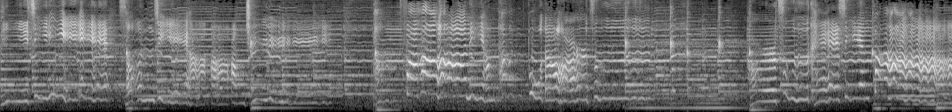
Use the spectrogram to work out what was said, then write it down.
离京甚将去怕发娘盼不到儿子儿子开先啊。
